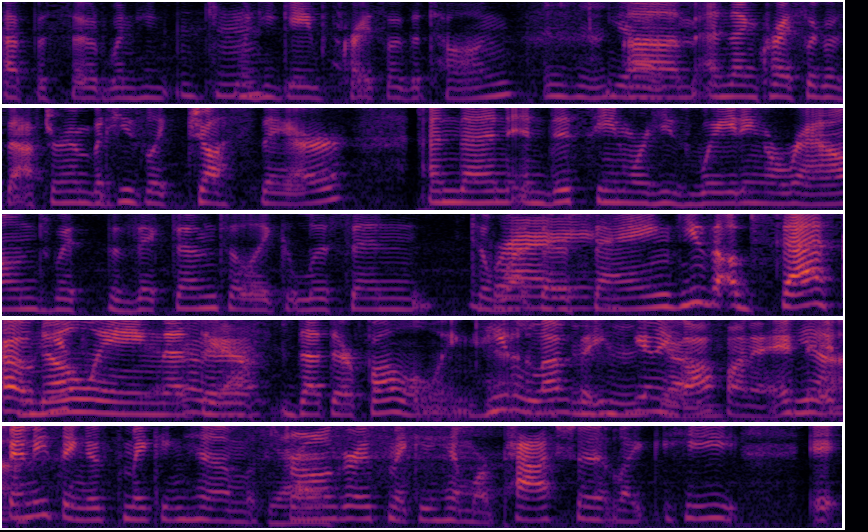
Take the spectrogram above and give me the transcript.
episode when he Mm-hmm. when he gave Kreizler the tongue, Yes. um, and then Kreizler goes after him, but he's like just there. And then in this scene where he's waiting around with the victim to like listen to what they're saying, he's obsessed Oh, he's- knowing that oh, they're yeah. that they're following. He loves it. He's mhm. getting Yeah. off on it. If, Yeah. if anything, it's making him stronger. It's making him more passionate. Like he, it,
